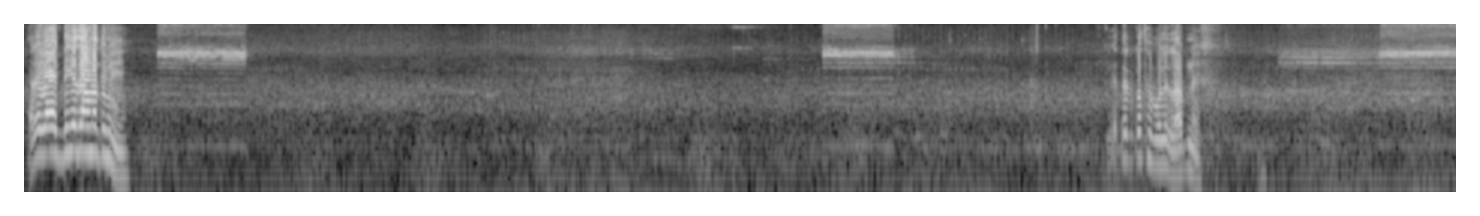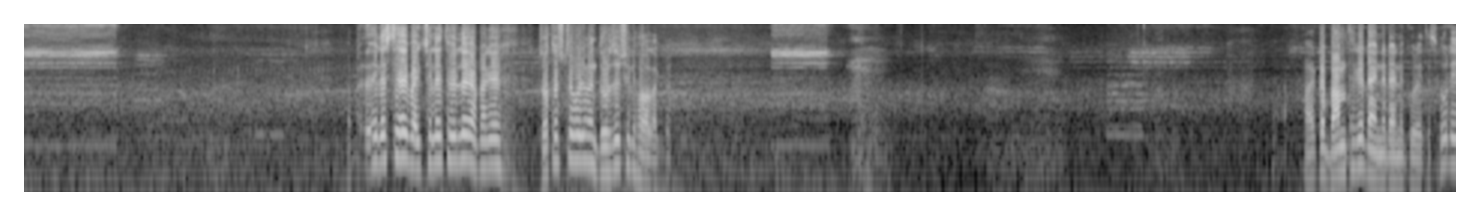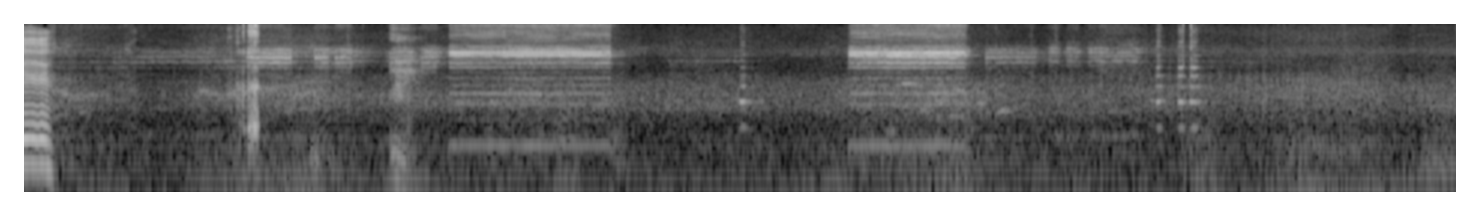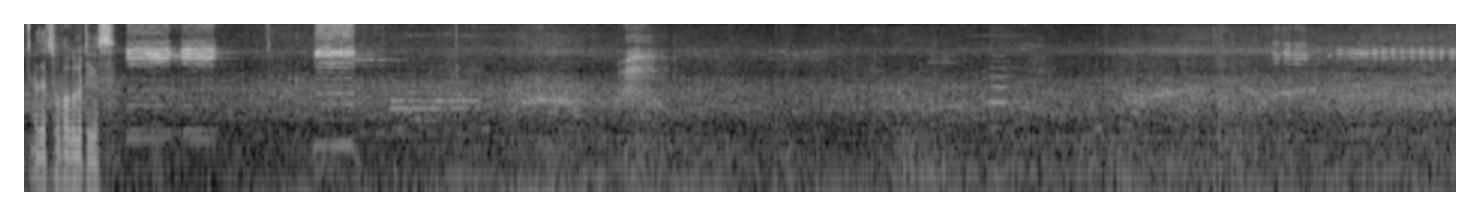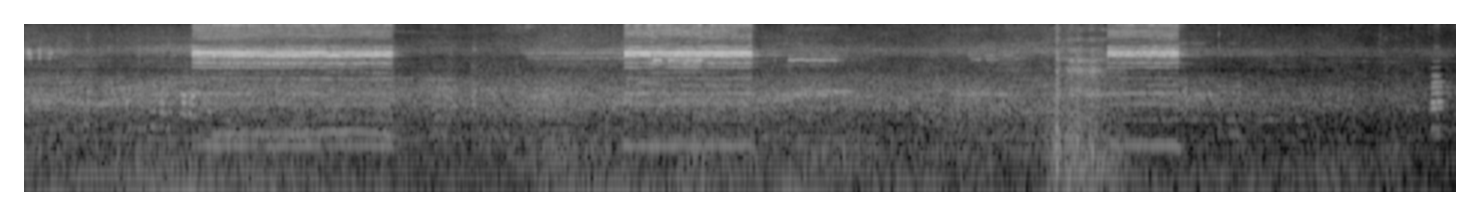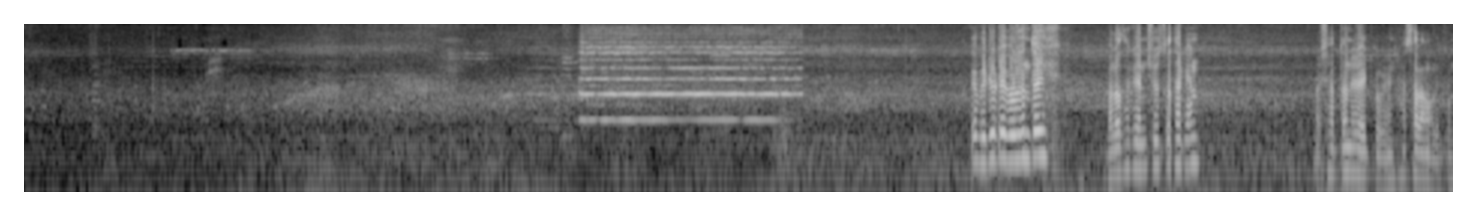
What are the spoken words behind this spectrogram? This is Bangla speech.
আরে ভাই, একদিকে যাও না তুমি। এদের কথা বলে লাভ নেই। এই রাস্তায় বাইক চালাইতে হলে আপনাকে যথেষ্ট পরিমাণ ধৈর্যশীল হওয়া লাগবে। আর একটা বাম থেকে ডাইনে ডাইনে ঘুরাইতেছে। ওরে! এদের সোফাগুলো ঠিক আছে। ওকে ভিডিওটা পর্যন্তই। ভালো থাকেন সুস্থ থাকেন। আর সাবধানে রাইড করেন। আসসালামু আলাইকুম।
